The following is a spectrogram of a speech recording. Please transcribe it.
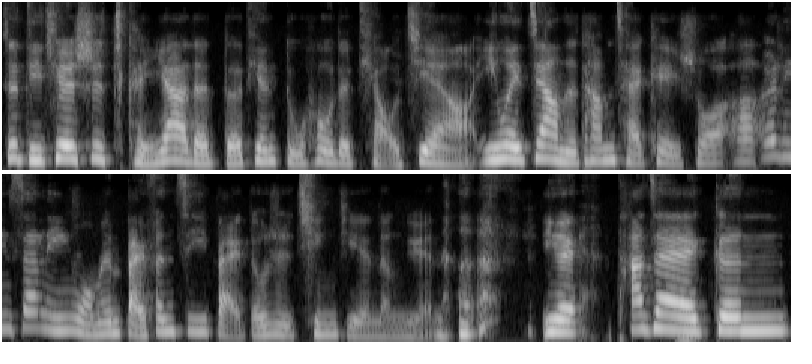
这的确是肯亚的得天独厚的条件啊，因为这样子他们才可以说啊，二零三零我们百分之一百都是清洁能源，因为它在跟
